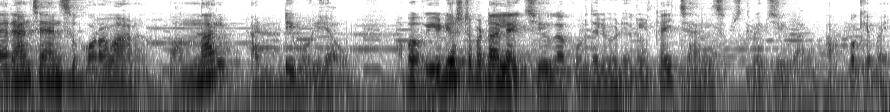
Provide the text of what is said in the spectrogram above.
വരാൻ ചാൻസ് കുറവാണ്. വന്നാൽ അടിപൊളിയാവും. അപ്പോൾ വീഡിയോ ഇഷ്ടപ്പെട്ടാൽ ലൈക്ക് ചെയ്യുക. കൂടുതൽ വീഡിയോകൾക്കായി ചാനൽ സബ്സ്ക്രൈബ് ചെയ്യുക. അപ്പോൾ ഓക്കെ ബൈ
